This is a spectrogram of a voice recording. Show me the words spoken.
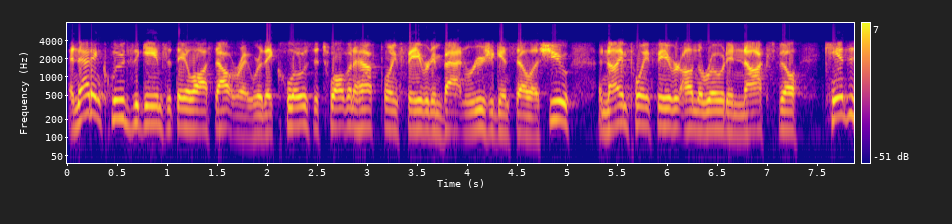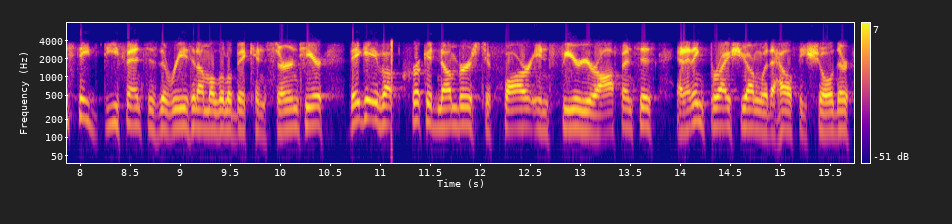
and that includes the games that they lost outright, where they closed a twelve and a half point favorite in Baton Rouge against LSU, a nine point favorite on the road in Knoxville. Kansas State's defense is the reason I'm a little bit concerned here. They gave up crooked numbers to far inferior offenses, and I think Bryce Young with a healthy shoulder.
